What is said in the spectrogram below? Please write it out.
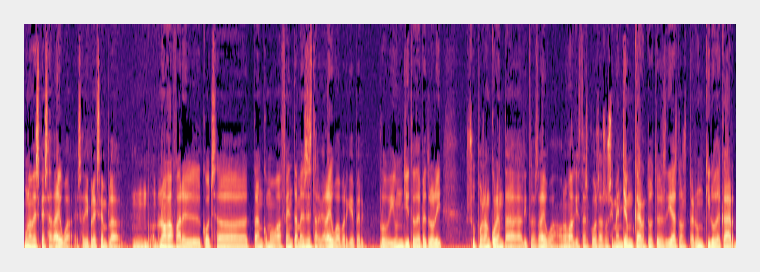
una despesa d'aigua. És a dir, per exemple, no, no agafar el cotxe tant com ho agafem també és estalviar aigua, perquè per produir un llitre de petroli suposen 40 litres d'aigua, o no? aquestes coses. O si mengem carn tots els dies, doncs per un quilo de carn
